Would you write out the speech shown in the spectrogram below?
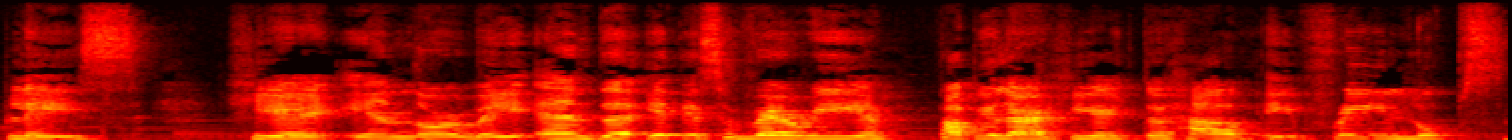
place here in Norway and uh, it is very popular here to have a free loops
